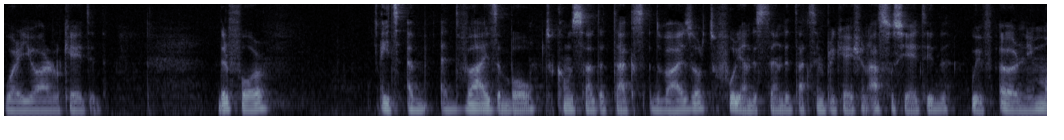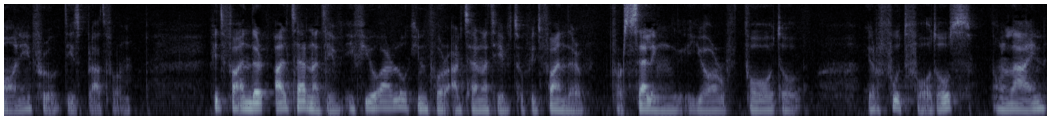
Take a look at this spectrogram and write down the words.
where you are located. Therefore, it's advisable to consult a tax advisor to fully understand the tax implication associated with earning money through this platform. FitFinder alternative. If you are looking for alternative to FitFinder for selling your photo, your food photos online,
